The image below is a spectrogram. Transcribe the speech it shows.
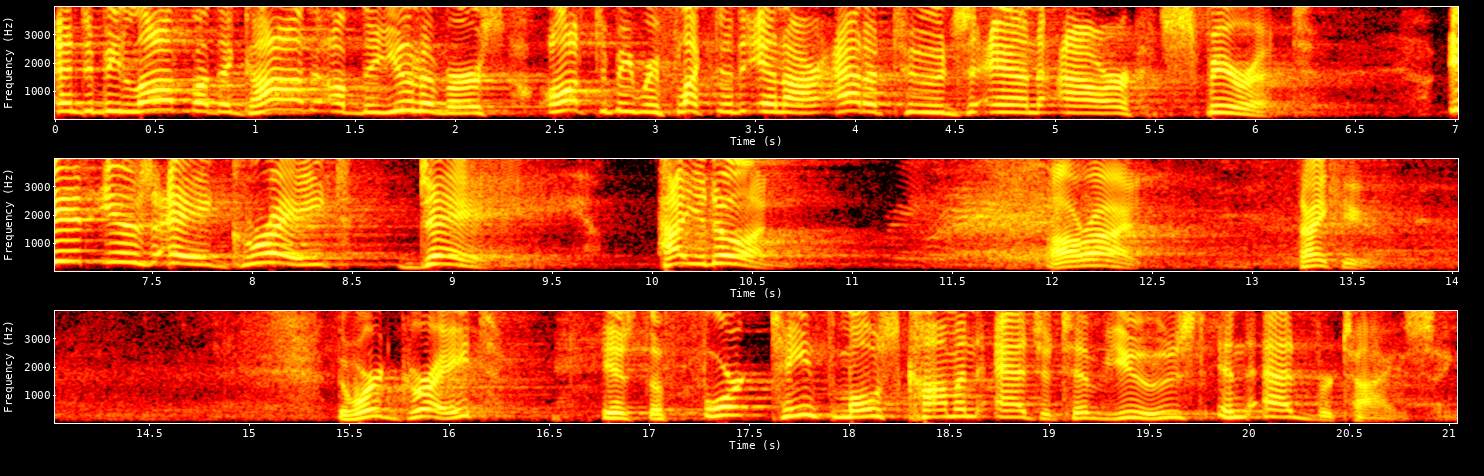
and to be loved by the God of the universe ought to be reflected in our attitudes and our spirit. It is a great day. How you doing? Great. All right. Thank you. The word great is the 14th most common adjective used in advertising.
